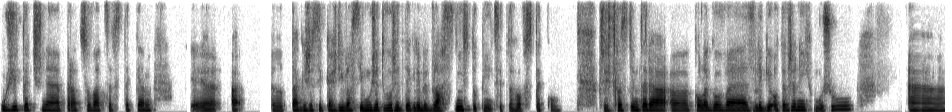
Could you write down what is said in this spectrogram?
užitečné pracovat se vztekem uh, a tak, že si každý vlastně může tvořit jak kdyby vlastní stupnici toho vzteku. Přišlo s tím teda eh, kolegové z Ligy otevřených mužů, a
